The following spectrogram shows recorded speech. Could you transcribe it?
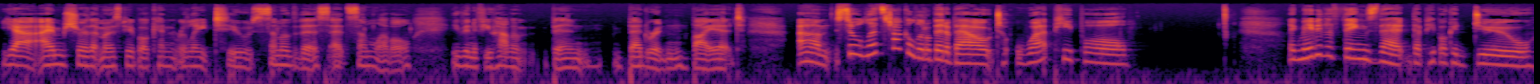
yeah, I'm sure that most people can relate to some of this at some level, even if you haven't been bedridden by it. Um, so let's talk a little bit about what people like maybe the things that that people could do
